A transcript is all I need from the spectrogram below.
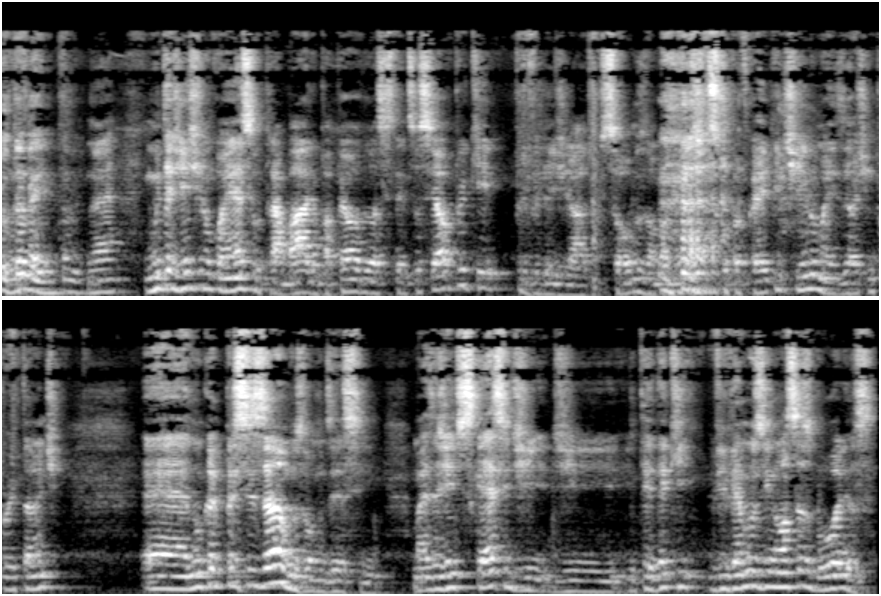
Eu Muita, também, também. Né? Muita gente não conhece o trabalho, o papel do assistente social, porque privilegiado que somos, novamente, desculpa ficar repetindo, mas eu acho importante. É, nunca precisamos, vamos dizer assim mas a gente esquece de, de entender que vivemos em nossas bolhas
